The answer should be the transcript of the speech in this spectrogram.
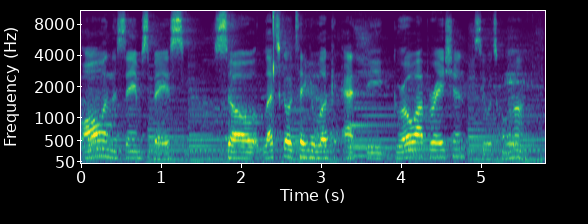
all in the same space. So let's go take a look at the grow operation, see what's going on.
